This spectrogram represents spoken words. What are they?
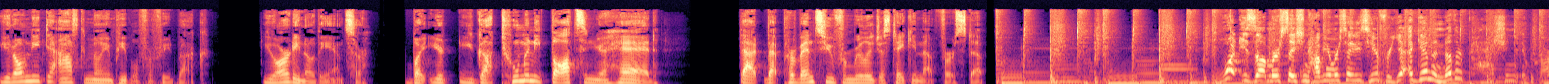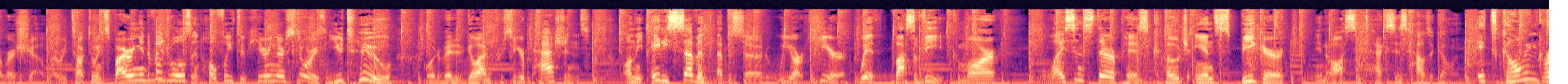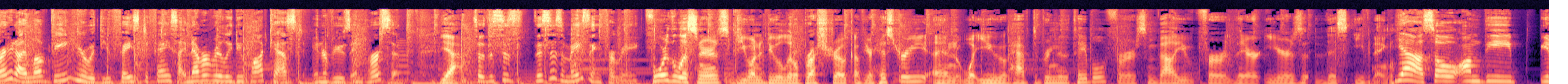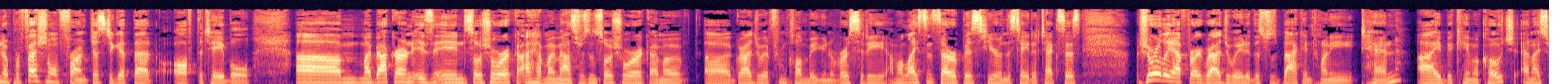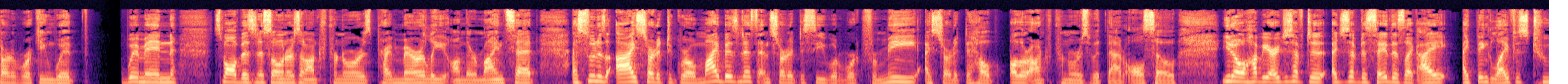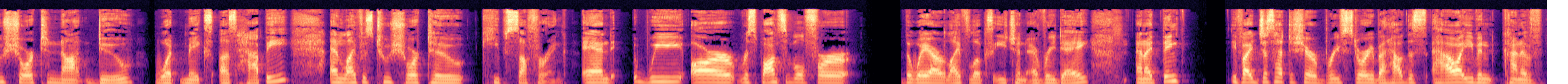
you don't need to ask a million people for feedback. You already know the answer, but you're, you got too many thoughts in your head that, that prevents you from really just taking that first step. What is up, Merch Station? Javier Mercedes here for yet again another Passion in Progress show, where we talk to inspiring individuals and hopefully through hearing their stories, you too are motivated to go out and pursue your passions. On the 87th episode, we are here with Vasavi Kumar, licensed therapist, coach, and speaker in Austin, Texas. How's it going? It's going great. I love being here with you face to face. I never really do podcast interviews in person. Yeah. So this is this is amazing for me. For the listeners, do you want to do a little brushstroke of your history and what you have to bring to the table for some value for their ears this evening? Yeah, so on the you know professional front just to get that off the table. Um, my background is in social work. I have my master's in social work. I'm a, graduate from columbia university. I'm a licensed therapist here in the state of texas. Shortly after i graduated this was back in 2010 i became a coach and i started working with women, small business owners and entrepreneurs primarily on their mindset. As soon as I started to grow my business and started to see what worked for me, I started to help other entrepreneurs with that also. You know, Javier, I just have to, I just have to say this. Like, I, I think life is too short to not do what makes us happy and life is too short to keep suffering. And we are responsible for the way our life looks each and every day. And I think if I just had to share a brief story about how this, how I even kind of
